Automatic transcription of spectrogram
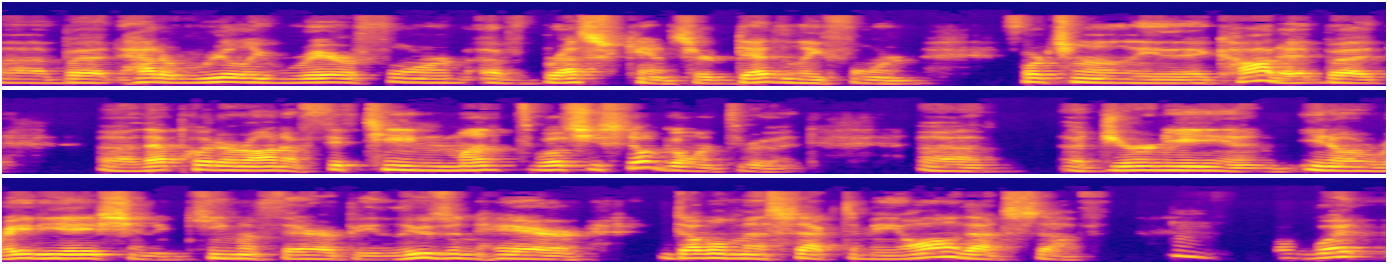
uh, but had a really rare form of breast cancer, deadly form. Fortunately, they caught it, but uh, that put her on a 15 month, well, she's still going through it, uh, a journey and, you know, radiation and chemotherapy, losing hair, double mastectomy, all of that stuff. Hmm. What,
